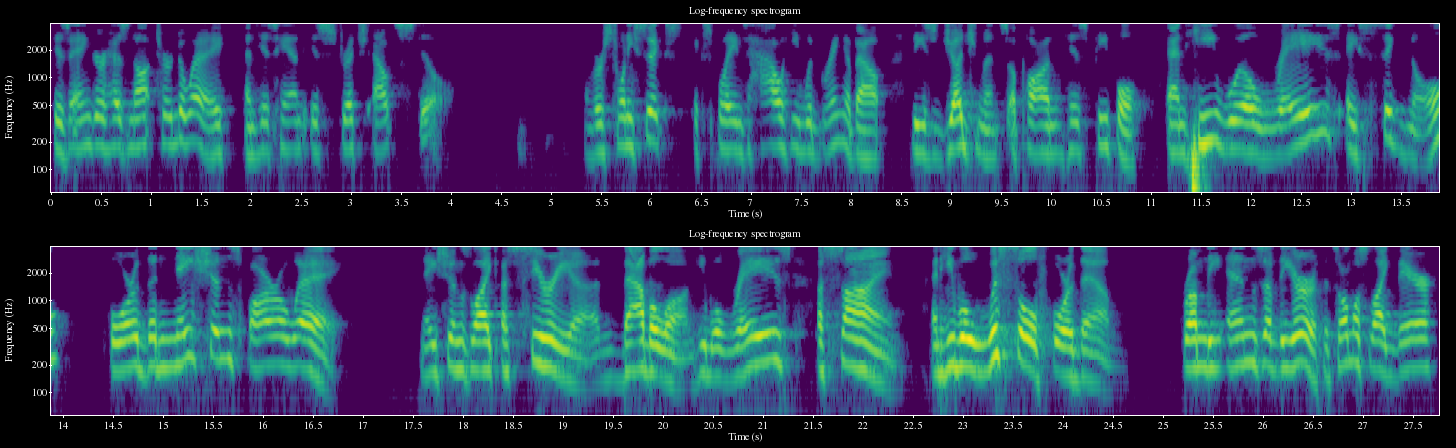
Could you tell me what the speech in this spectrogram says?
his anger has not turned away, and his hand is stretched out still. And verse 26 explains how he would bring about these judgments upon his people. And he will raise a signal for the nations far away. Nations like Assyria and Babylon. He will raise a sign and he will whistle for them from the ends of the earth. It's almost like they're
